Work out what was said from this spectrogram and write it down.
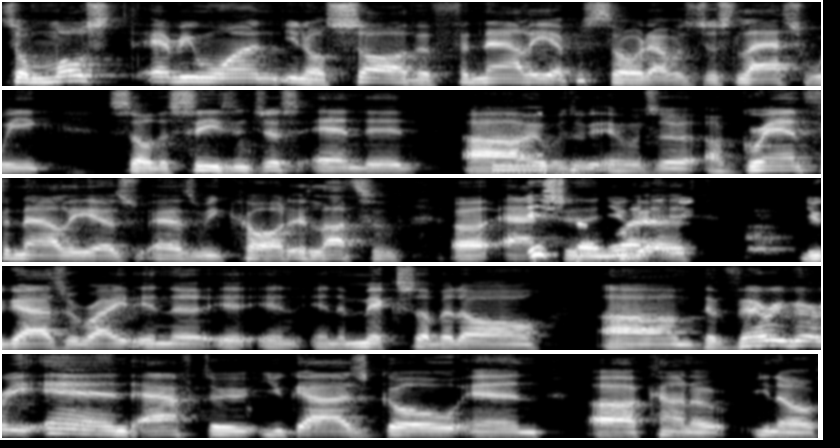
so most everyone, you know, saw the finale episode. That was just last week. So the season just ended. Uh, mm-hmm. It was it was a, a, grand finale, as as we called it. Lots of uh, action. and you guys, you guys are right in the in in the mix of it all. Um, the very very end, after you guys go and uh, kind of you know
